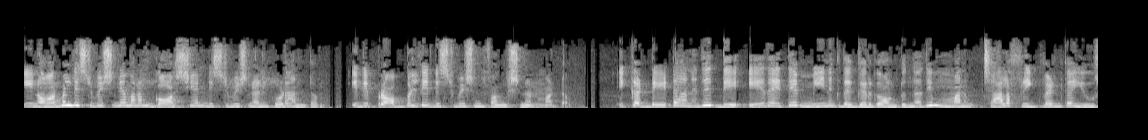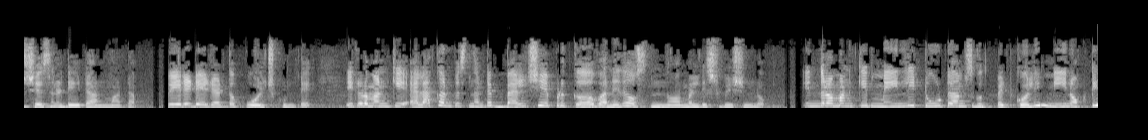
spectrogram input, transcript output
ఈ నార్మల్ డిస్ట్రిబ్యూషన్ మనం గాషియన్ డిస్ట్రిబ్యూషన్ అని కూడా అంటాం. ఇది ప్రాబిలిటీ డిస్ట్రిబ్యూషన్ ఫంక్షన్ అనమాట ఇక్కడ డేటా అనేది దే- ఏదైతే మీన్కి దగ్గరగా ఉంటుందో అది మనం చాలా ఫ్రీక్వెంట్గా యూజ్ చేసిన డేటా అన్నమాట. వేరే డేటాతో పోల్చుకుంటే. ఇక్కడ మనకి ఎలా కనిపిస్తుంది అంటే బెల్ షేప్డ్ కర్వ్ అనేది వస్తుంది నార్మల్ డిస్ట్రిబ్యూషన్లో. ఇందులో మనకి మెయిన్లీ టూ టర్మ్స్ గుర్తుపెట్టుకోవాలి. మీన్ ఒకటి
